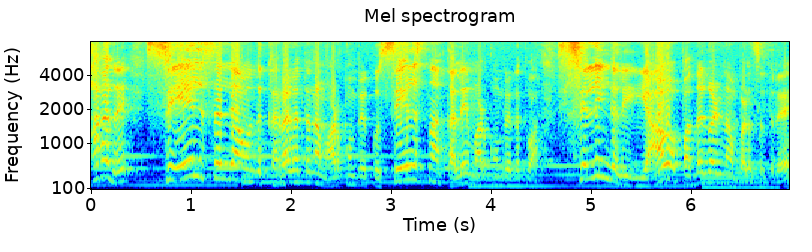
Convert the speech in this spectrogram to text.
ಹಾಗಾದ್ರೆ ಸೇಲ್ಸ್ ಅಲ್ಲಿ ಆ ಒಂದು ಕರಗತನ ಮಾಡ್ಕೊಬೇಕು ಸೇಲ್ಸ್ನ ಕಲೆ ಮಾಡ್ಕೊಬೇಕು, ಅಥವಾ ಸೆಲ್ಲಿಂಗ್ ಅಲ್ಲಿ ಯಾವ ಪದಗಳನ್ನ ಬಳಸಿದ್ರೆ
